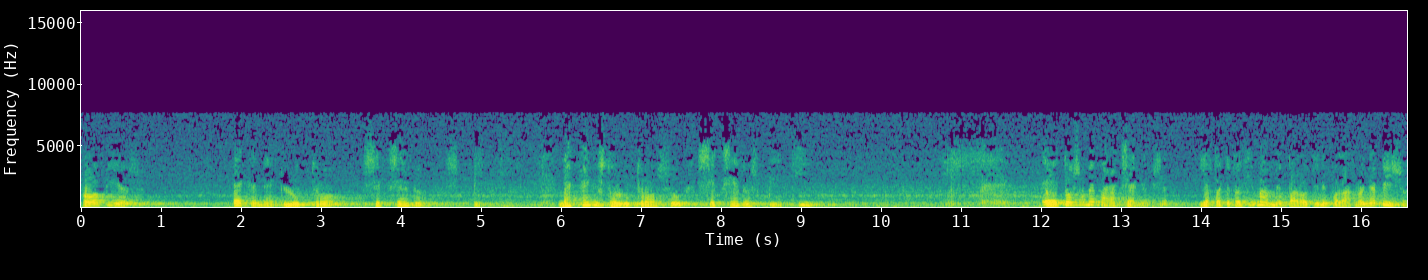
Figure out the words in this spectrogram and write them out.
ο οποίος έκανε λουτρό σε ξένο σπίτι. Να κάνεις το λουτρό σου σε ξένο σπίτι ε, τόσο με παραξένεψε. Γι' αυτό και το θυμάμαι παρότι είναι πολλά χρόνια πίσω.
